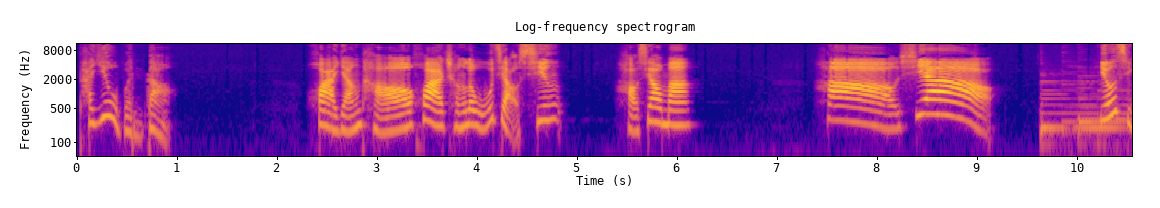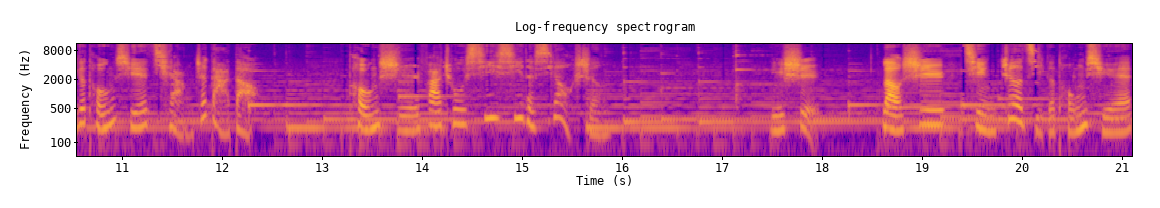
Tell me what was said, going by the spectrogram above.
他又问道：“画杨桃画成了五角星，好笑吗？”“好笑！”有几个同学抢着答道，同时发出嘻嘻的笑声。于是，老师请这几个同学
